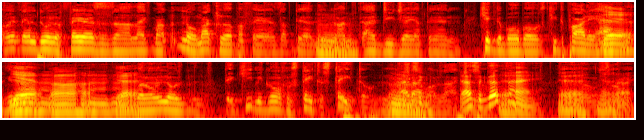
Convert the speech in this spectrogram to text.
only thing I'm doing affairs is uh, like my you know my club affairs up there. You know, Mm-hmm. I, I DJ up there and kick the bobos, keep the party Yeah, happening. you yeah, know. uh huh, Mhm. yeah. But on, you know, they keep me going from state to state though. You know, I That's, travel a, a lot. that's you a good Yeah. thing. Yeah, You know, yeah. so Right.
